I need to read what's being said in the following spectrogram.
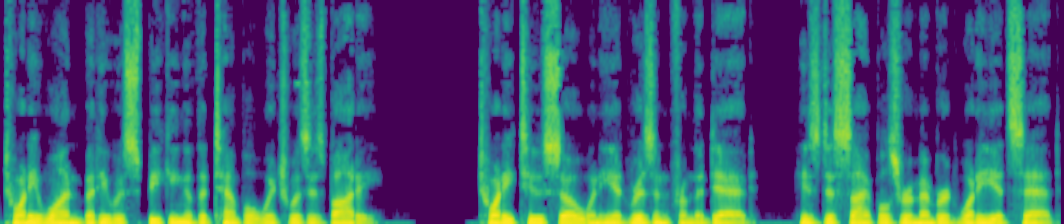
21 But he was speaking of the temple which was his body. 22 So when he had risen from the dead, his disciples remembered what he had said.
